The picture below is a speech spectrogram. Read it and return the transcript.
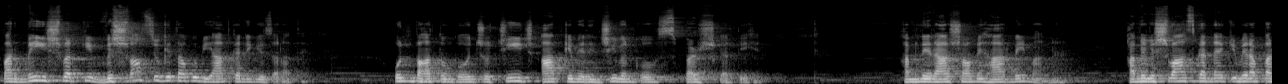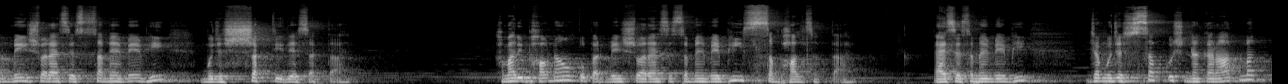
परमेश्वर की विश्वास योग्यता को भी याद करने की ज़रूरत है। उन बातों को, जो चीज़ आपके मेरे जीवन को स्पर्श करती है। हमें निराशाओं में हार नहीं मानना है हमें विश्वास करना है कि मेरा परमेश्वर ऐसे समय में भी मुझे शक्ति दे सकता है। हमारी भावनाओं को परमेश्वर ऐसे समय में भी संभाल सकता है। ऐसे समय में भी जब मुझे सब कुछ नकारात्मक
